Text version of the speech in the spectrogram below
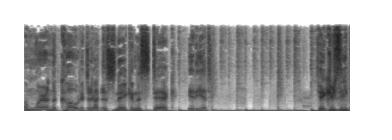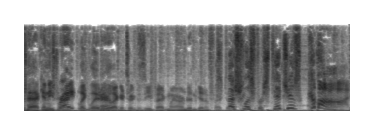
I'm wearing the coat. It's got the snake and the stick. Idiot. Take your Z pack. And he's right. Like later, you're like, I took the Z pack. My arm didn't get infected. Specialist for stitches? Come on.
